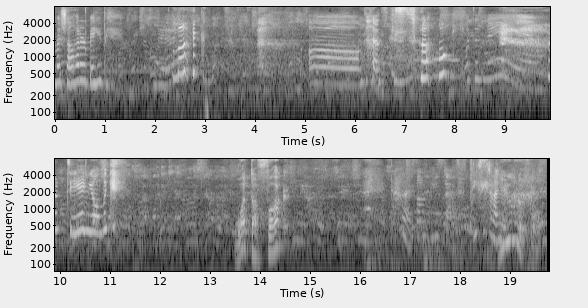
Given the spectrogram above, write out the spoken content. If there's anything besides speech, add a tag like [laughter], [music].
Michelle had her baby. Look. Oh, that's [laughs] So what's his name? Daniel, look. What the fuck? Dad, FaceTime. Beautiful.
